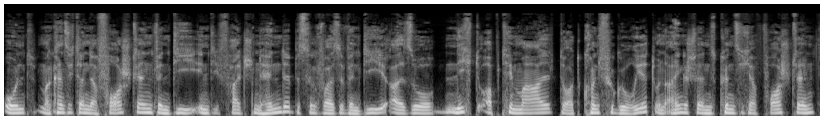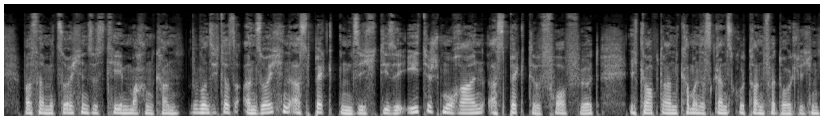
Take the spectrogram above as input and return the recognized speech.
und man kann sich dann ja vorstellen, wenn die in die falschen Hände, beziehungsweise wenn die also nicht optimal dort konfiguriert und eingestellt sind, können sich ja vorstellen, was man mit solchen Systemen machen kann. Wenn man sich das an solchen Aspekten, sich diese ethisch-moralen Aspekte vorführt, ich glaube, daran kann man das ganz gut dran verdeutlichen.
